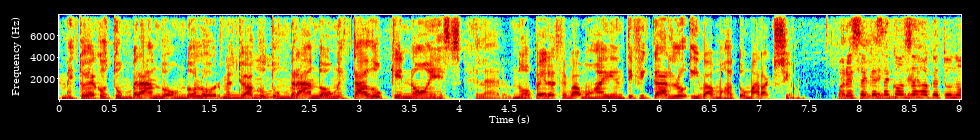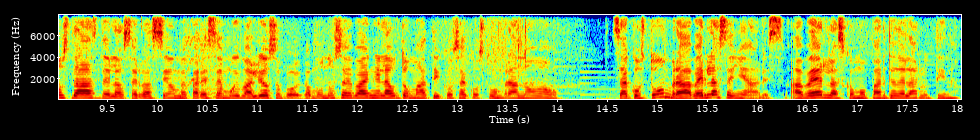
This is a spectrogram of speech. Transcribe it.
Me estoy acostumbrando a un dolor, me estoy acostumbrando a un estado que no es. Claro. No, espérate, vamos a identificarlo y vamos a tomar acción. Por eso es que ese consejo que tú nos das de la observación me parece muy valioso, porque como uno se va en el automático, se acostumbra no, se acostumbra a ver las señales, a verlas como parte de la rutina.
